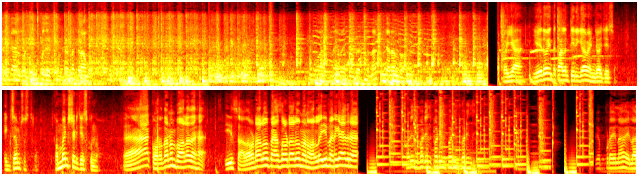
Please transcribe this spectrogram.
టెంకాయలు కొట్టి ఉప్పు తెచ్చుకుంటున్న గ్రామం. అమ్మవారికి నైవేద్యం పెడుతున్న చరణ్ బాబు. భయ్యా ఏదో ఇంతకాలం తిరిగాం ఎంజాయ్ చేసాం ఎగ్జామ్స్ వస్తున్నాయి. కంబైన్ స్టడీ చేసుకుందాం. ఏ కురదనం పోలేదా. ఈ చదవడాలు పాస్ అవడాలు మన వల్ల ఈ పని కాదురా. పడింది పడింది పడింది పడింది పడింది. ఎప్పుడైనా ఇలా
